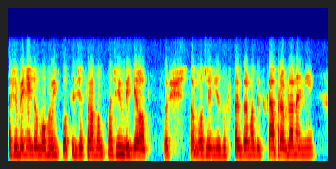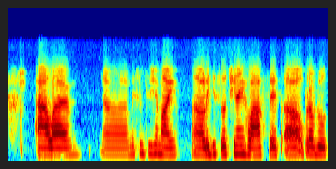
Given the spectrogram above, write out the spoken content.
a že by někdo mohl mít pocit, že se na tom snažím vydělat, což samozřejmě zase tak dramatická pravda není. Ale uh, myslím si, že mají. Uh, lidi se začínají hlásit a opravdu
